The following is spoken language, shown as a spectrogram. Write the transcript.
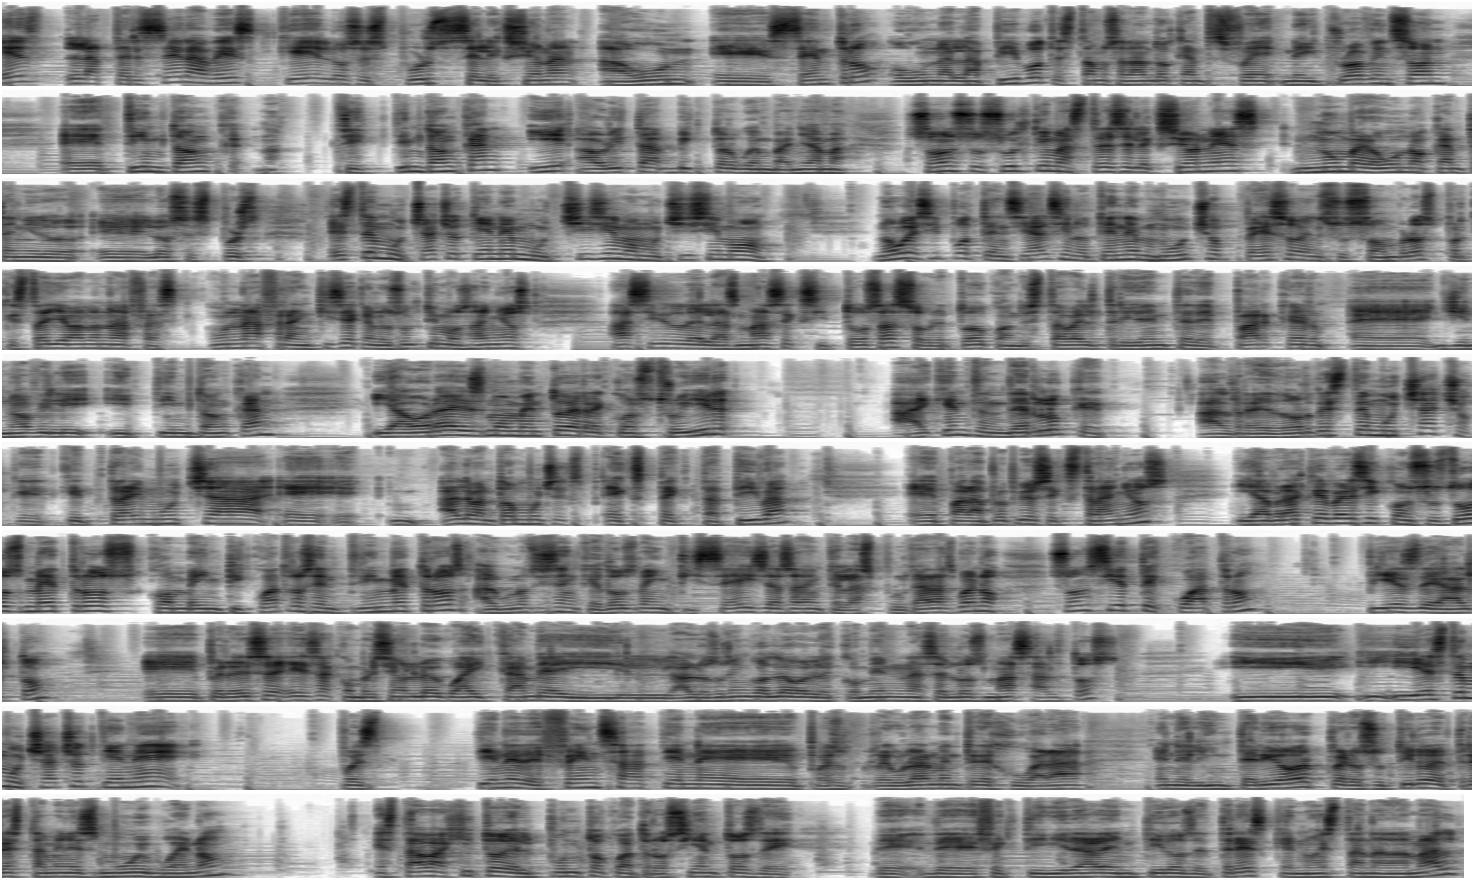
Es la tercera vez que los Spurs seleccionan a un eh, centro o un ala pivot. Estamos hablando que antes fue Nate Robinson, eh, Tim Duncan, sí, Tim Duncan y ahorita Víctor Wembanyama. Son sus últimas tres selecciones número uno que han tenido eh, los Spurs. Este muchacho tiene muchísimo, muchísimo no voy a decir potencial, sino tiene mucho peso en sus hombros porque está llevando una, una, franquicia que en los últimos años ha sido de las más exitosas, sobre todo cuando estaba el tridente de Parker, eh, Ginobili y Tim Duncan. Y ahora es momento de reconstruir. Hay que entenderlo que alrededor de este muchacho que, trae mucha, eh, eh, ha levantado mucha expectativa eh, para propios extraños. Y habrá que ver si con sus 2 metros con 24 centímetros, algunos dicen que 2,26, ya saben que las pulgadas, bueno, son 7,4 pies de alto. Eh, pero esa, esa, conversión luego ahí cambia y a los gringos luego le convienen hacerlos más altos. Y, este muchacho tiene, pues, tiene defensa, tiene, pues, regularmente jugará en el interior, pero su tiro de 3 también es muy bueno. Está bajito del punto 400 de, de, efectividad en tiros de tres, que no está nada mal.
